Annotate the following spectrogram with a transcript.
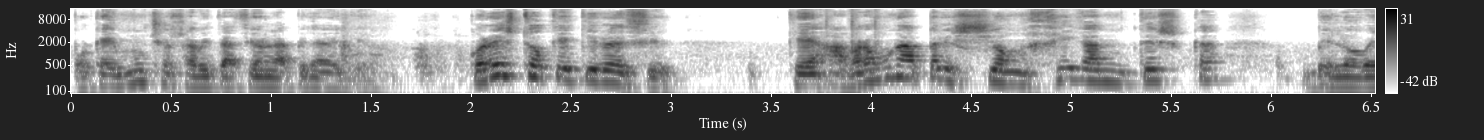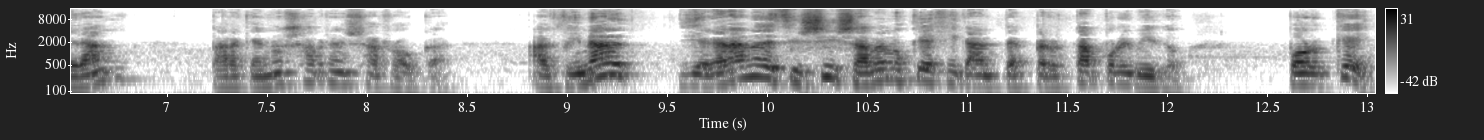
Porque hay muchas habitaciones en la pirámide. ¿Con esto qué quiero decir? Que habrá una presión gigantesca, lo verán, para que no se abran esas rocas al final llegarán a decir, sí, sabemos que hay gigantes, pero está prohibido. ¿Por qué?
